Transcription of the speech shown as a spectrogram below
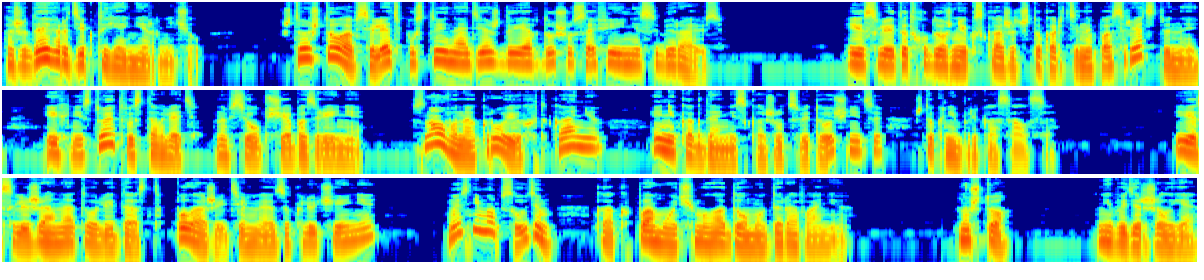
Ожидая вердикта, я нервничал. Что-что, а вселять пустые надежды я в душу Софии не собираюсь. Если этот художник скажет, что картины посредственные, их не стоит выставлять на всеобщее обозрение, снова накрою их тканью и никогда не скажу цветочнице, что к ним прикасался. Если же Анатолий даст положительное заключение, мы с ним обсудим, как помочь молодому дарованию. «Ну что?» — не выдержал я.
